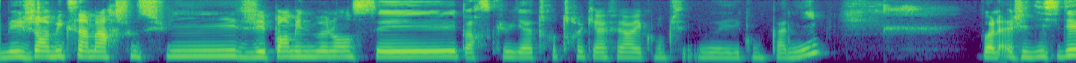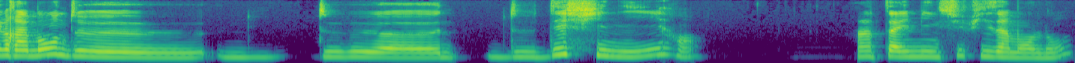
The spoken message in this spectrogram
mais j'ai envie que ça marche tout de suite, j'ai pas envie de me lancer parce qu'il y a trop de trucs à faire et, compagnie. Voilà, j'ai décidé vraiment de, de, de définir un timing suffisamment long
